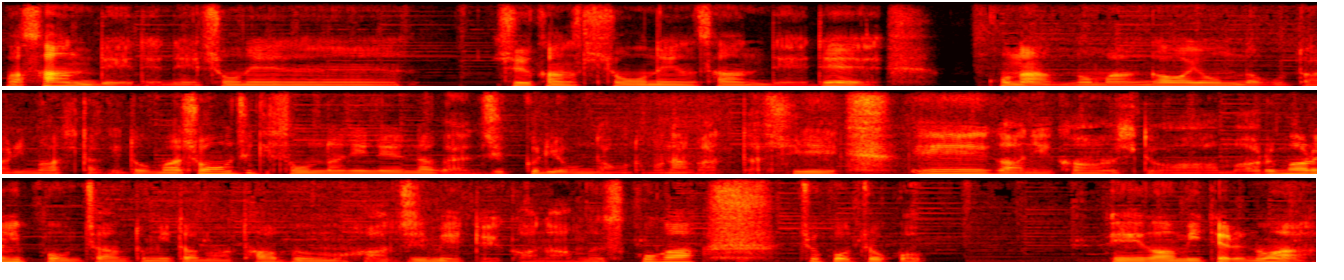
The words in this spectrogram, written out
まあサンデーでね、少年、週刊少年サンデーで、コナンの漫画は読んだことありましたけど、まあ正直そんなにね、なんかじっくり読んだこともなかったし、映画に関しては丸々一本ちゃんと見たのは多分初めてかな。息子がちょこちょこ映画を見てるのは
